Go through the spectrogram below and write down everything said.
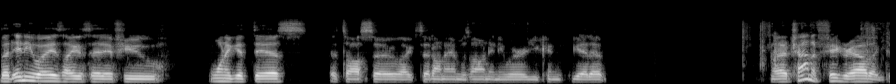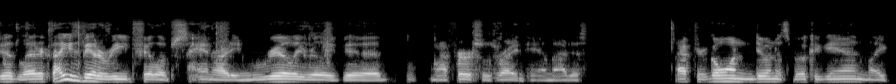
But anyways, like I said, if you want to get this, it's also like I said on Amazon anywhere you can get it uh, trying to figure out a good letter because I used to be able to read Phillips' handwriting really, really good when I first was writing him. I just after going and doing this book again, like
